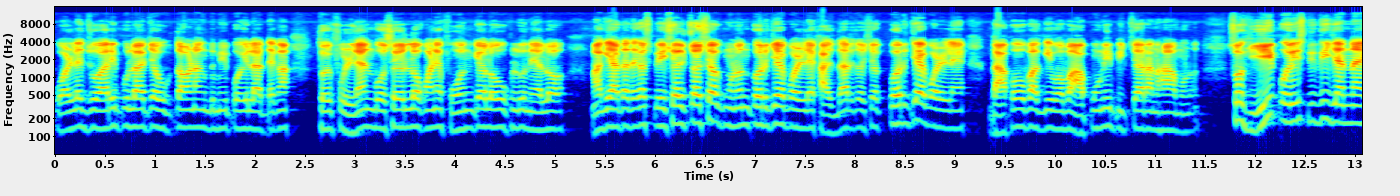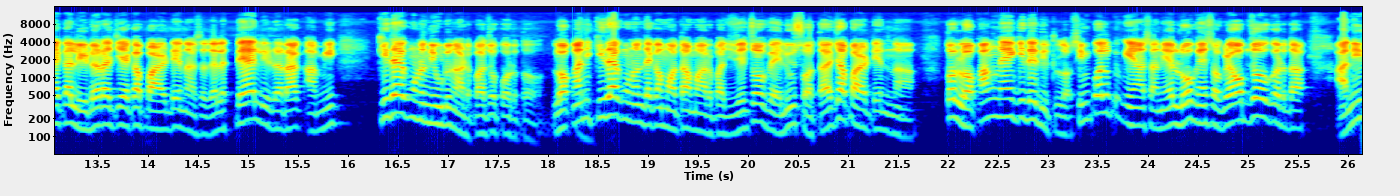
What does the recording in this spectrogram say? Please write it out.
व्हडले जुवारी पुलाच्या उक्तावणाक तुमी पळयलात ताका थंय फुडल्यान बसयल्लो कोणें फोन केलो उखलून येलो. मागीर आतां ताका स्पेशल चषक म्हणून करचें पडलें खासदार चषक करचें पडलें. दाखोवपाक की बाबा आपुणूय पिक्चरान आहा म्हणून. सो ही परिस्थिती जेन्ना एका लिडराची एका पार्टेन आसा जाल्यार त्या लिडराक आमी कित्याक म्हणून निवडून हाडपाचो परतो? लोकांनी कित्याक म्हणून ताका मतां मारपाची? जेचो व्हॅल्यू स्वताच्या पार्टेन ना तो लोकांक न्याय कितें दितलो? सिंपल हें आसा न्ही हे लोक हें सगळें ऑब्जर्व करता. आनी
